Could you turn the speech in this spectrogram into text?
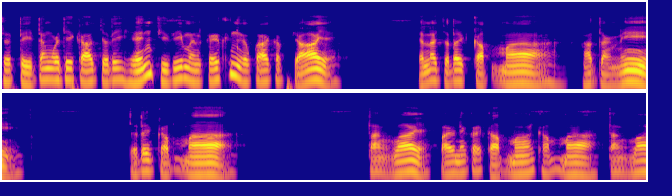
สติตั้งไว้ที่กายจะได้เห็นสิ่งที่มันเกิดขึ้นกับกายกับใจ ห็นแล้วจะได้กลับมาหัดอย่างนี้ จะได้กลับมา ตั้งไว้ไปนั้นก็กลับมากลับมา ตั้งไว้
